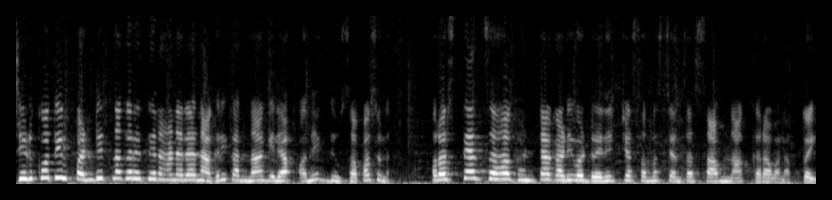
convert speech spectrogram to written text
सिडकोतील पंडितनगर येथे राहणाऱ्या नागरिकांना गेल्या अनेक दिवसापासून रस्त्यांसह घंटागाडी व ड्रेनेजच्या समस्यांचा सामना करावा लागतोय.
